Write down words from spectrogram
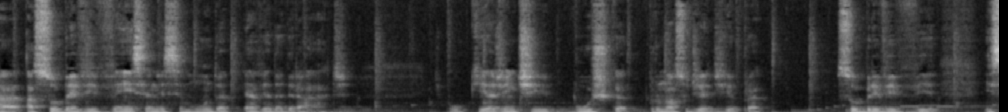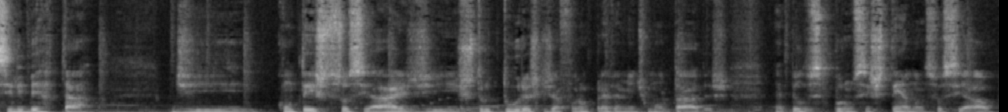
a, a sobrevivência nesse mundo é, é, a verdadeira arte. Tipo, o que a gente busca para o nosso dia a dia para sobreviver e se libertar de contextos sociais, de estruturas que já foram previamente montadas né, pelo, por um sistema social,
